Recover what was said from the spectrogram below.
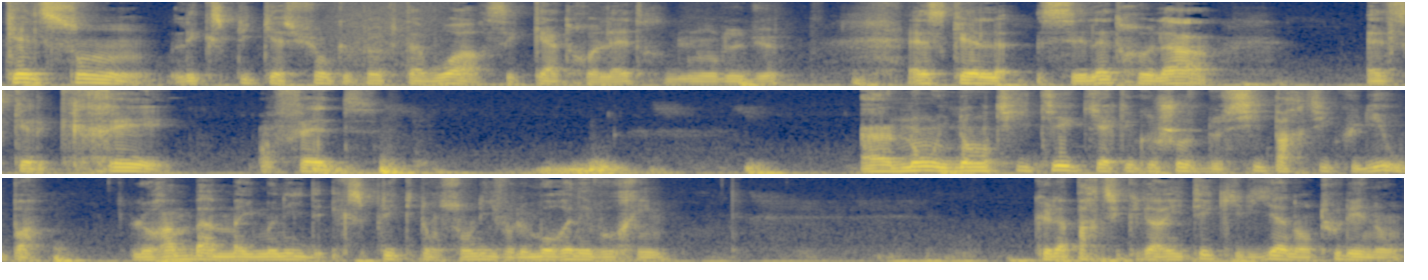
Quelles sont l'explication que peuvent avoir ces quatre lettres du nom de Dieu? Est-ce qu'elles, ces lettres-là, est-ce qu'elles créent, en fait, un nom, une entité qui a quelque chose de si particulier ou pas? Le Rambam Maïmonide explique dans son livre Le Moré Nevochim que la particularité qu'il y a dans tous les noms,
